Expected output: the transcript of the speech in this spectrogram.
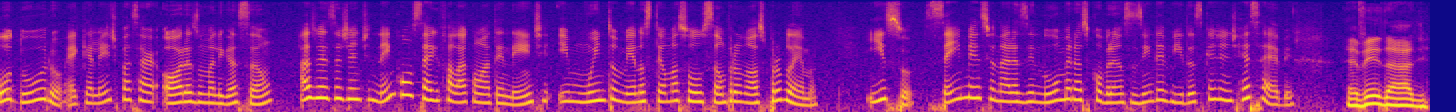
O duro é que além de passar horas numa ligação, Às vezes a gente nem consegue falar com o atendente e muito menos ter uma solução para o nosso problema. Isso sem mencionar as inúmeras cobranças indevidas que a gente recebe. É verdade.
